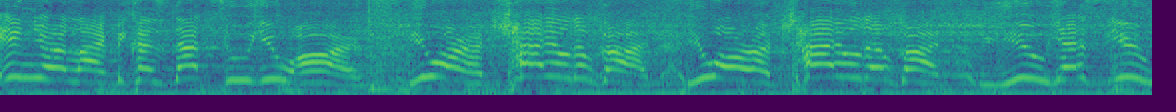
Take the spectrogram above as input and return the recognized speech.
in your life because that's who you are. You are a child of God. You are a child of God. You, yes, you,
